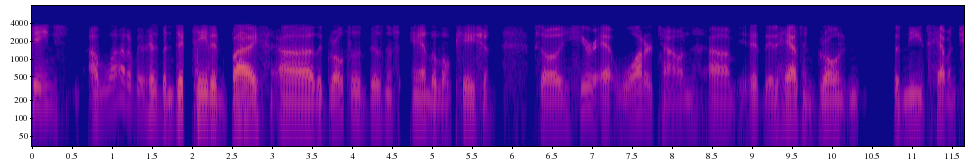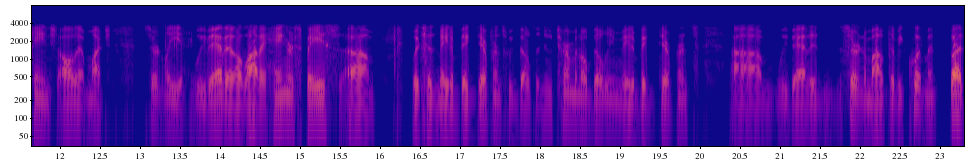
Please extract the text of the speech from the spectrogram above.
changed. A lot of it has been dictated by uh, the growth of the business and the location. So here at Watertown, um, it, it hasn't grown the needs haven't changed all that much. Certainly, we've added a lot of hangar space, um, which has made a big difference. We built a new terminal building, made a big difference. Um, we've added certain amount of equipment, but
